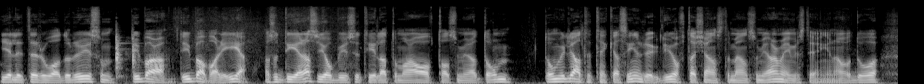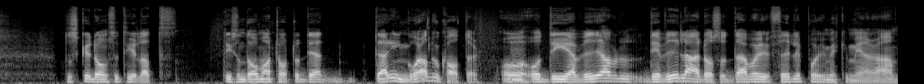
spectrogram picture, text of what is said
ge lite råd och det är som, det är bara, det är bara vad det är. Alltså deras jobb är ju att se till att de har avtal som gör att de, de vill ju alltid täcka sin rygg. Det är ju ofta tjänstemän som gör de här investeringarna och då, då ska ju de se till att liksom de har torrt och det, där ingår advokater. Och, Mm. och det, vi, det vi lärde oss, och där var ju Filip var ju mycket mera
